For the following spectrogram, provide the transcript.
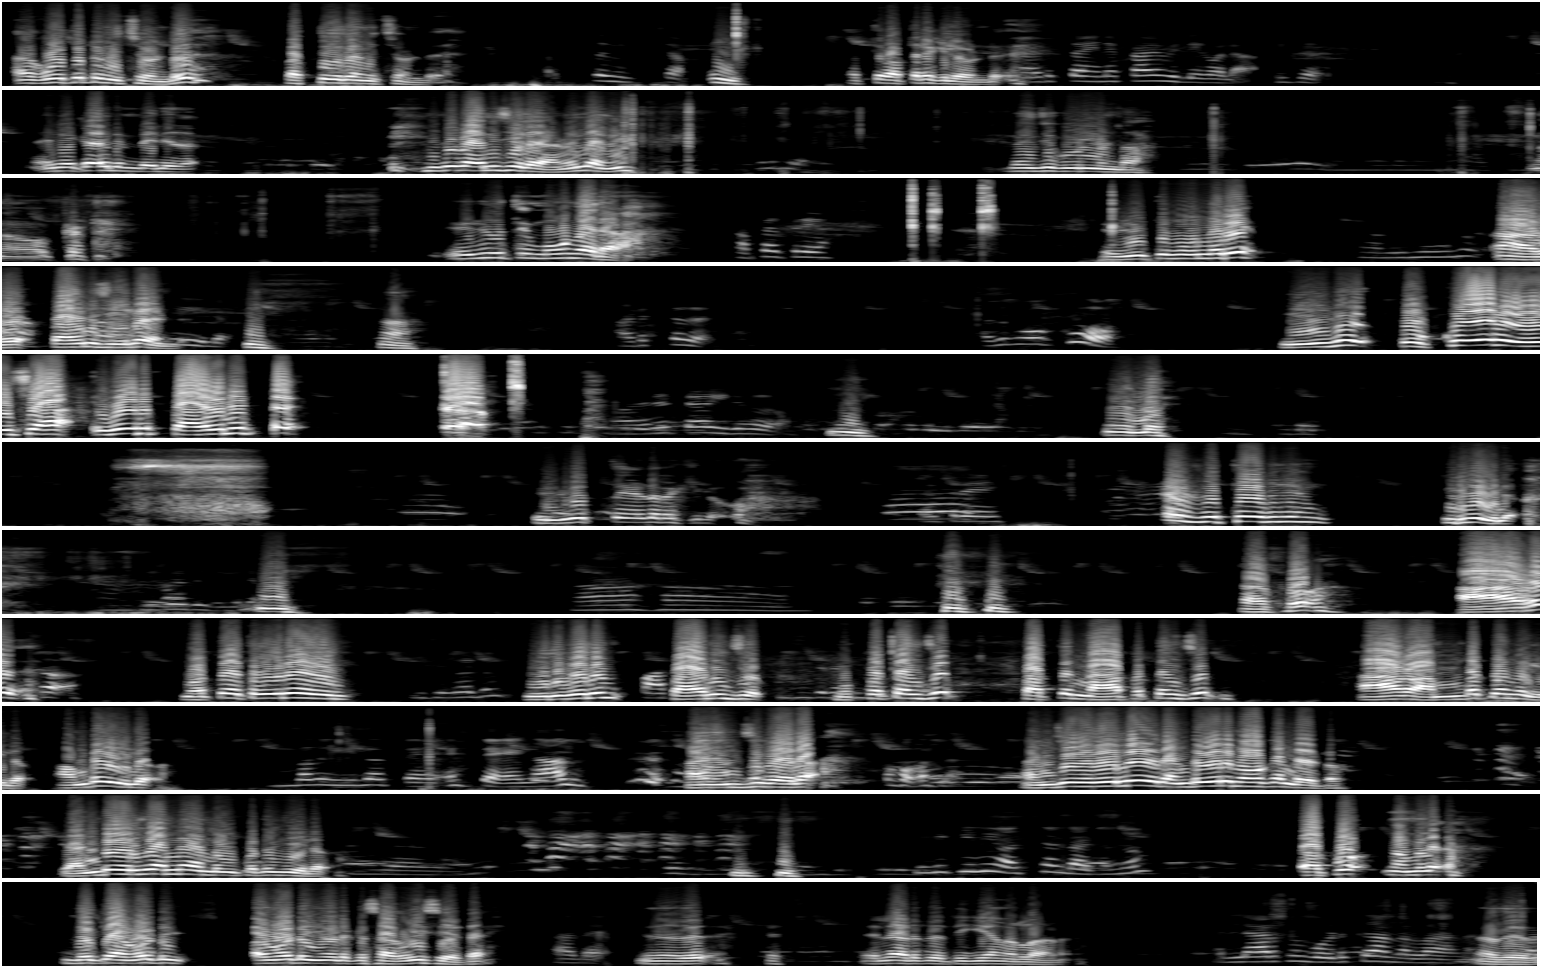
കൂത്തിട്ട് മിച്ചമുണ്ട്. പത്ത് കിലോ മിച്ചമുണ്ട്. പത്ത് മിച്ചം. പത്ത് പത്തര കിലോ ഉണ്ട്. അടുത്ത അതിനേക്കാളും വലിയ കൊല. ഇത്. അതിനേക്കാളും വലുത്. ഇത് പതിനഞ്ച് കിലോ ആണ് അല്ലേ പതിനഞ്ച് കൂടുതലുണ്ടോ? നോക്കട്ടെ എഴുപത്തി മൂന്നര എഴുപത്തി മൂന്നര ആ അതെ പതിനഞ്ച് കിലോ ഉണ്ട്. ആ. അടുത്തത്. അത് പോക്കുവോ? ഇത് പൊക്കുവോ ചോദിച്ചാ ഇതൊരു പതിനെട്ട്. പതിനെട്ടോ ഇരുപതോ? അല്ലേ? എഴുപത്തേഴര കിലോ. എഴുപത്തേഴിലും എഴുപത്തേഴര ഇരുപത് കിലോ. ഇരുപത് കിലോ ആഹാ. അപ്പൊ ആറ് മൊത്തം എത്ര കിലോ ഇരുപതും പതിനഞ്ചും. മുപ്പത്തഞ്ചും പത്ത് നാപ്പത്തഞ്ചും ആറ് അമ്പത്തൊന്ന് കിലോ. അമ്പത് കിലോ. അഞ്ച് കൊല അഞ്ച് പേരിൽ രണ്ട് പേര് നോക്കണ്ട കേട്ടോ. രണ്ടു പേര് തന്നെ ഉണ്ട് മുപ്പത്തഞ്ച് കിലോ. അപ്പൊ നമ്മൾ ഇതൊക്കെ അങ്ങോട്ട് അങ്ങോട്ടും ഇങ്ങോട്ടൊക്കെ സർവീസ് ചെയ്യട്ടെ. ഇത് എല്ലായിടത്തും എത്തിക്കുക എന്നുള്ളതാണ്. എല്ലാവർക്കും കൊടുക്കുക എന്നുള്ളതാണ് അതെ.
